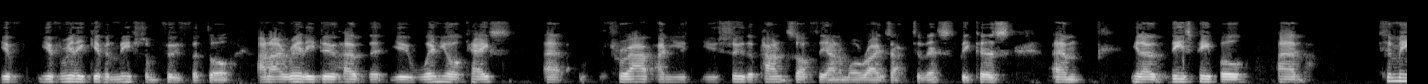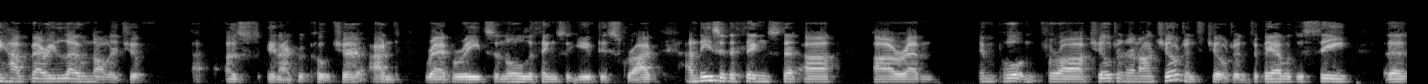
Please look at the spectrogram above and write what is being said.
you've you've really given me some food for thought, and I really do hope that you win your case uh, throughout and you you sue the pants off the animal rights activists because um, you know these people um, to me have very low knowledge of uh, us in agriculture and rare breeds and all the things that you've described, and these are the things that are are um, important for our children and our children's children to be able to see uh,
